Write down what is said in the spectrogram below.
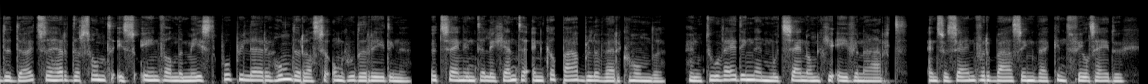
De Duitse herdershond is een van de meest populaire hondenrassen om goede redenen. Het zijn intelligente en capabele werkhonden. Hun toewijding en moed zijn ongeëvenaard. En ze zijn verbazingwekkend veelzijdig.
